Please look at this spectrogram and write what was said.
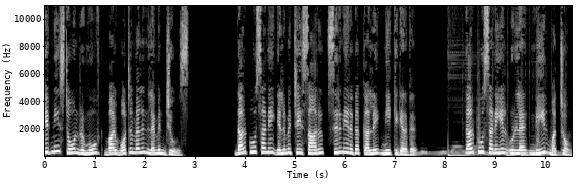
Kidney stone removed by watermelon lemon juice தர்பூசணி எலுமிச்சை சாறு சிறுநீரக கல்லை நீக்குகிறது. தர்பூசணியில் உள்ள நீர் மற்றும்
